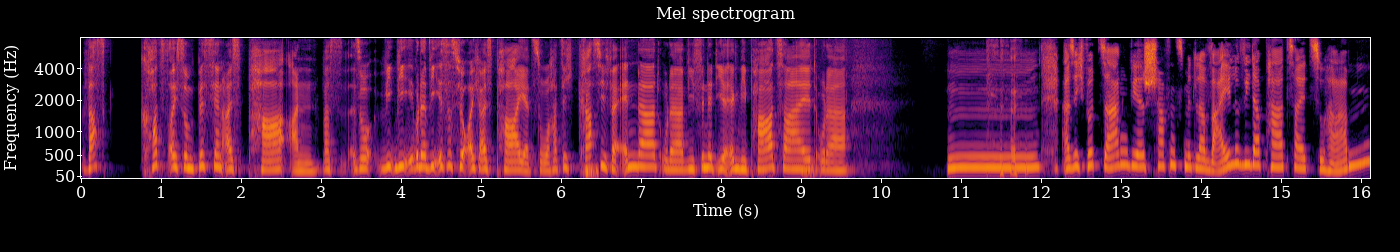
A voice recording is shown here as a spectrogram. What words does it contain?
was kotzt euch so ein bisschen als Paar an? Was, so, wie, wie, oder wie ist es für euch als Paar jetzt so? Hat sich krass viel verändert oder wie findet ihr irgendwie Paarzeit oder? Hm, also ich würde sagen, wir schaffen es mittlerweile wieder Paarzeit zu haben.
